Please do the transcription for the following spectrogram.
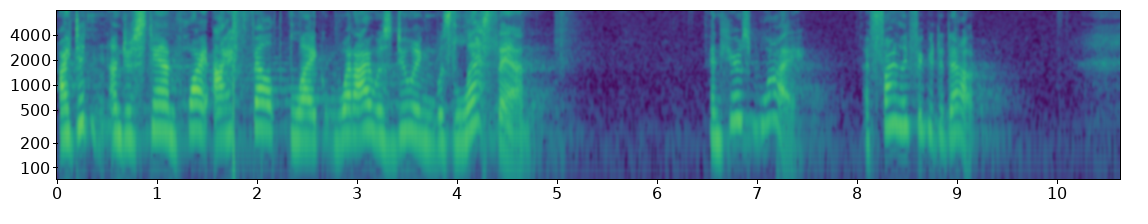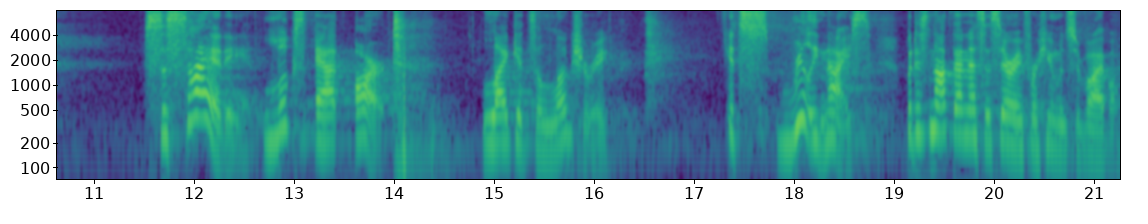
I didn't understand why I felt like what I was doing was less than. And here's why. I finally figured it out. Society looks at art like it's a luxury. It's really nice, but it's not that necessary for human survival.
